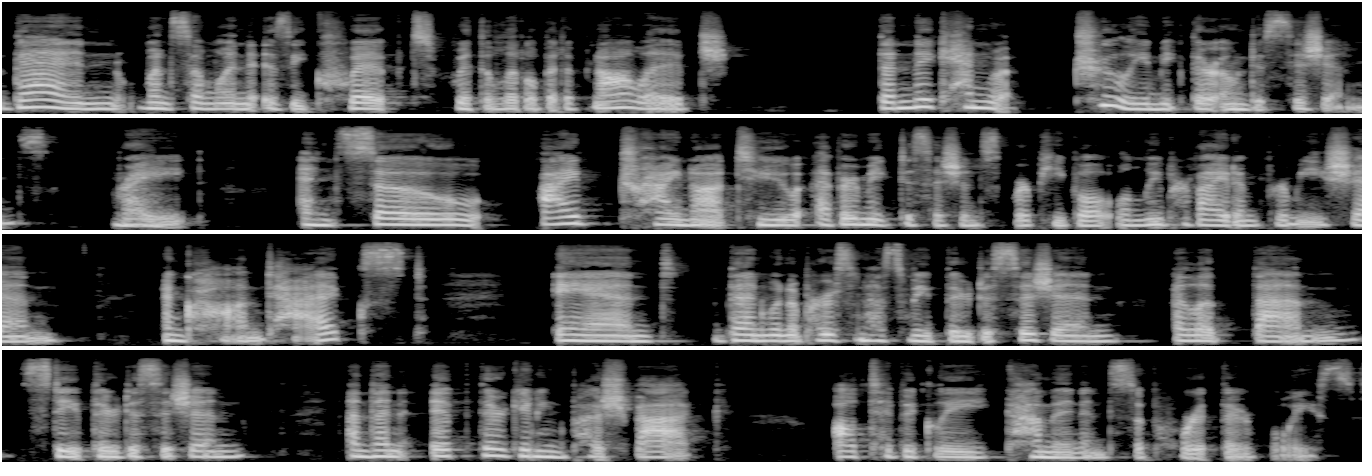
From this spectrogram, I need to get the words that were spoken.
then when someone is equipped with a little bit of knowledge then they can truly make their own decisions Mm-hmm. Mm-hmm. right? And so I try not to ever make decisions where people only provide information and context. And then when a person has made their decision, I let them state their decision. And then if they're getting pushback, I'll typically come in and support their voice.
